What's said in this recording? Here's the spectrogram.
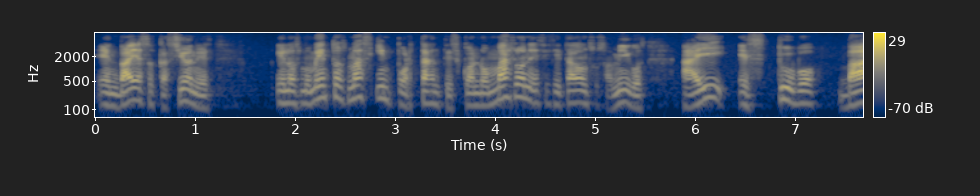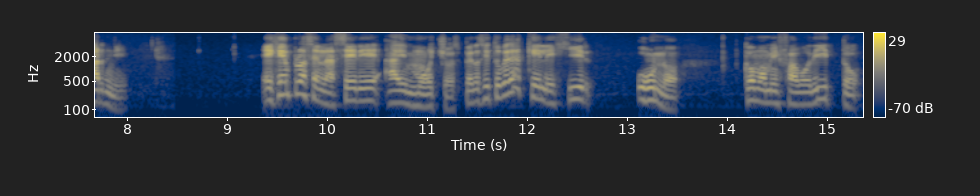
en varias ocasiones, en los momentos más importantes, cuando más lo necesitaron sus amigos, ahí estuvo Barney. Ejemplos en la serie hay muchos, pero si tuviera que elegir uno como mi favorito,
